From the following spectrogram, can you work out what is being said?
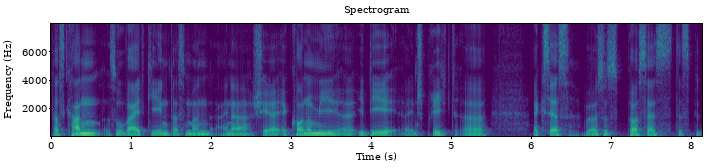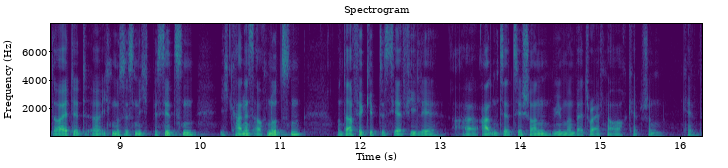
Das kann so weit gehen, dass man einer Share Economy äh, entspricht. Äh, Access versus Process. Das bedeutet, äh, ich muss es nicht besitzen, ich kann es auch nutzen. Und dafür gibt es sehr viele äh, Ansätze schon, wie man bei DriveNow auch schon kennt.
